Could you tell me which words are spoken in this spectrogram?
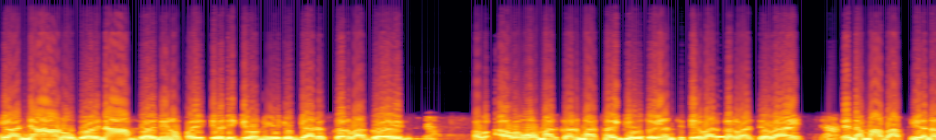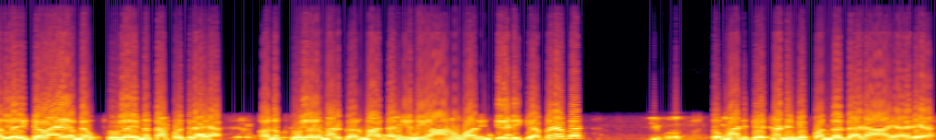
કે અન્ય આણું ગઈ ને આમ ગઈ ને એનો પછી ચેડી ગયો ને અગિયારસ કરવા ગઈ હવે અમારા ઘરમાં થઈ ગયું તો એનાથી તહેવાર કરવા જવાય. એના મા બાપથી એને લઈ જવાય. અમે ફૂલે નતા પધરાયા. અને ફૂલે અમારા ઘરમાં હતા ને એની આણું વાળીને તેડી ગયા. બરાબર? તો મારી જેઠાણી બી પંદર દાડા આયા રહ્યા.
